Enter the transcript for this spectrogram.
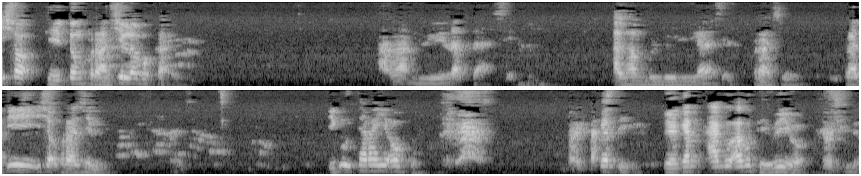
iso dihitung berhasil apa gak? Alhamdulillah berhasil. Alhamdulillah berhasil. Berarti iso berhasil. Iku cara ya apa? Paling pasti. Ya kan aku aku dewe yo. Gitu.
